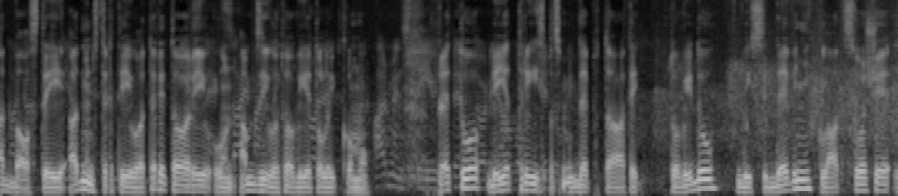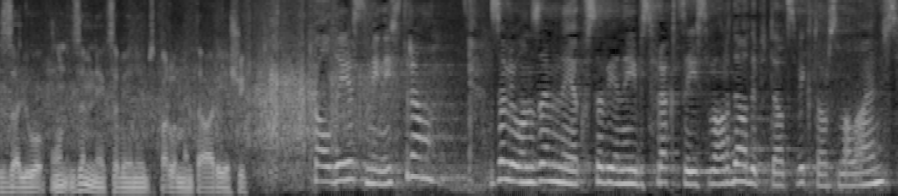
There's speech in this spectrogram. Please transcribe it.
atbalstīja administratīvo teritoriju un apdzīvoto vietu likumu. Pret to bija 13 deputāti. To vidū visi deviņi klātesošie Zaļo un Zemnieku savienības parlamentārieši. Paldies ministram! Zaļo un Zemnieku savienības frakcijas vārdā deputāts Viktors Valainis.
